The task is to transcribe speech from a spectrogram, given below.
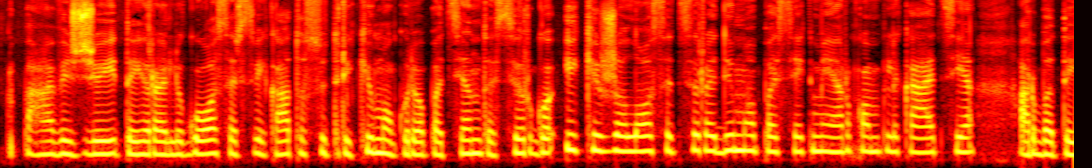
Pavyzdžiui, tai yra lygos ar sveikatos sutrikimo, kurio pacientas sirgo iki žalos atsiradimo pasiekmė ar komplikacija, arba tai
